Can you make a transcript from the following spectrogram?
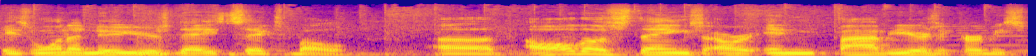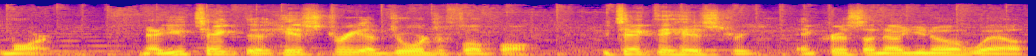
He's won a New Year's Day Six Bowl. Uh, all those things are in five years at Kirby Smart. Now, you take the history of Georgia football. You take the history, and Chris, I know you know it well.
